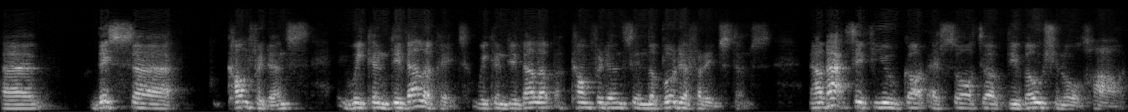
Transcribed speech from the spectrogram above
uh, this uh, confidence, we can develop it. We can develop confidence in the Buddha, for instance. Now, that's if you've got a sort of devotional heart.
